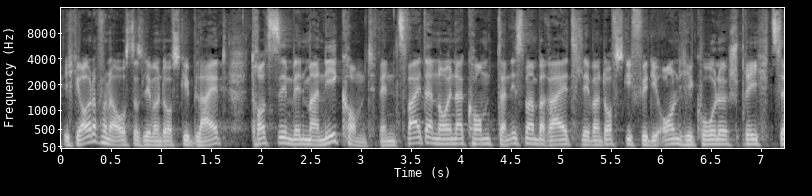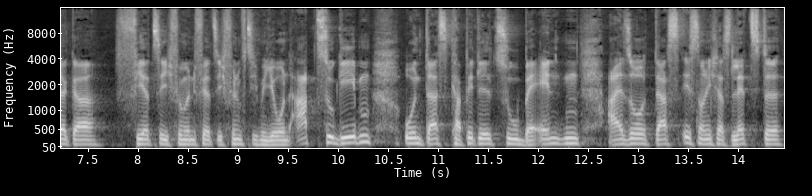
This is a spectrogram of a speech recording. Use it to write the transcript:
ich gehe auch davon aus, dass Lewandowski bleibt. Trotzdem, wenn Manet kommt, wenn ein zweiter Neuner kommt, dann ist man bereit, Lewandowski für die ordentliche Kohle, sprich circa 40, 45, 50 Millionen abzugeben und das Kapitel zu beenden. Also das ist noch nicht das letzte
